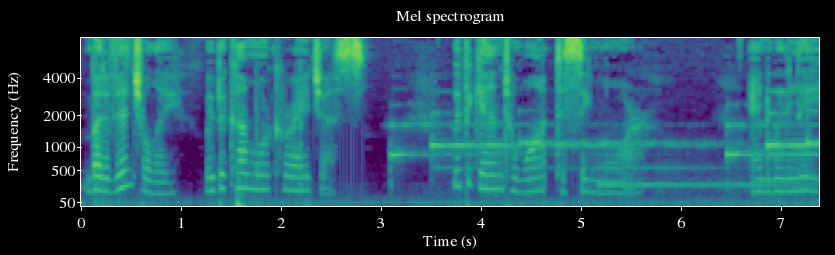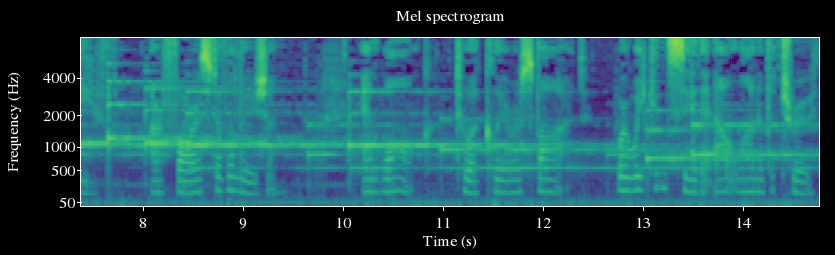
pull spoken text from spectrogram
But eventually, we become more courageous. We begin to want to see more and we leave our forest of illusion and walk to a clearer spot where we can see the outline of the truth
